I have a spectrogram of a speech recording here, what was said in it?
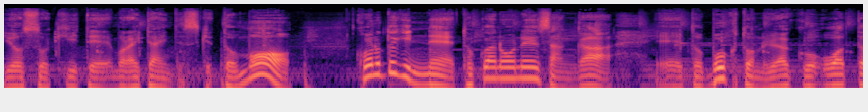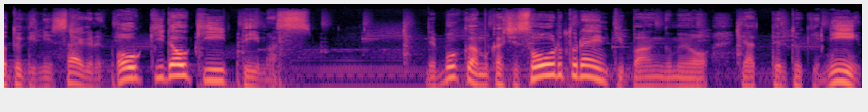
様子を聞いてもらいたいんですけどもこの時にね床屋のお姉さんが、えーと、僕との予約を終わった時に最後に「オーキドキ」って言います。で僕は昔ソウルトレインっていう番組をやってる時に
